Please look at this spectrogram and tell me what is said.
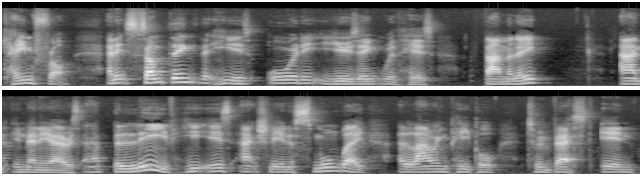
came from. And it's something that he is already using with his family and in many areas. And I believe he is actually, in a small way, allowing people to invest in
